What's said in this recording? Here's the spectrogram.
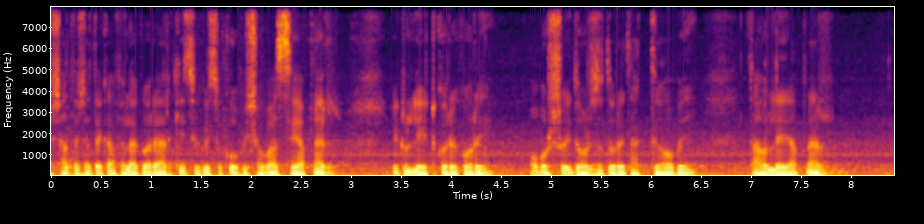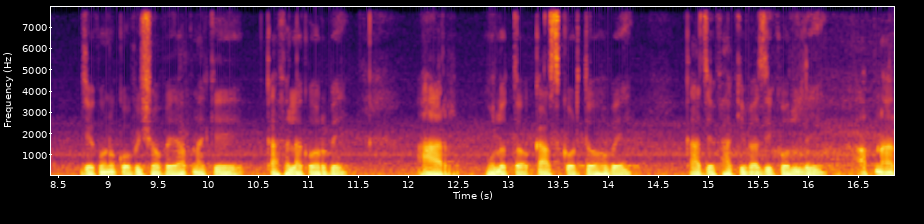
সাথে সাথে কাফেলা করে আর কিছু কিছু কফি শপ আছে আপনার একটু লেট করে করে। অবশ্যই ধৈর্য ধরে থাকতে হবে। তাহলে আপনার যে কোনো কফি শপে আপনাকে কাফেলা করবে। আর মূলত কাজ করতে হবে। কাজে ফাঁকিবাজি করলে আপনার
